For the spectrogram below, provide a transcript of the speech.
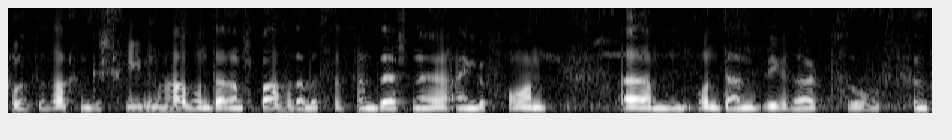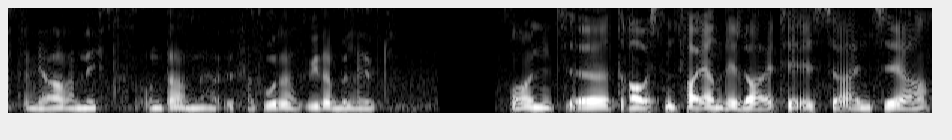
kurze Sachen geschrieben habe und daran Spaß hatte, aber es ist dann sehr schnell eingefroren. Ähm, und dann, wie gesagt, so 15 Jahre nichts und dann ist das, wurde das wiederbelebt. Und äh, draußen feiern die Leute ist so ein sehr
